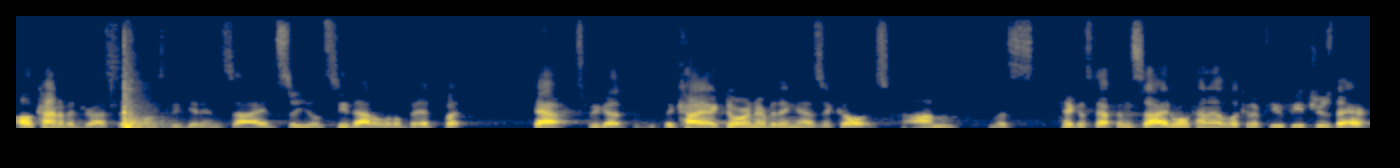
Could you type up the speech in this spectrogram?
I'll kind of address that once we get inside, so you'll see that a little bit. But yeah, so we got the kayak door and everything as it goes. Um, let's take a step inside and we'll kind of look at a few features there.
